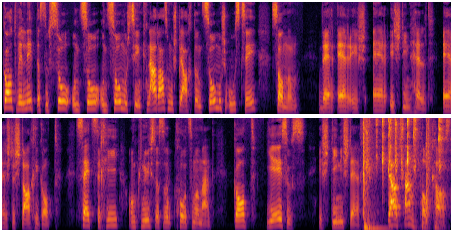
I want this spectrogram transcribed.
Gott will nicht, dass du so und so und so musst sein, genau das musst beachten und so musst aussehen, sondern wer er ist, er ist dein Held. Er ist der starke Gott. Setz dich hin und genieße das kurzen Moment. Gott, Jesus, ist deine Stärke. Der Advents Podcast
